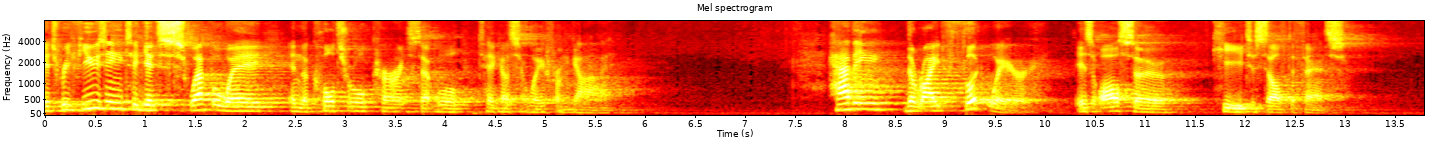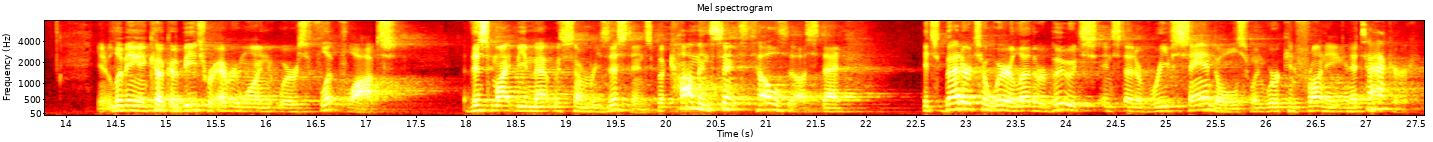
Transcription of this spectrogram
It's refusing to get swept away in the cultural currents that will take us away from God. Having the right footwear is also key to self defense. You know, living in Cocoa Beach where everyone wears flip flops, this might be met with some resistance, but common sense tells us that it's better to wear leather boots instead of reef sandals when we're confronting an attacker.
